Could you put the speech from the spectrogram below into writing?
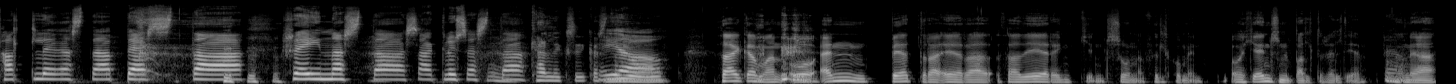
fallegasta, besta, hreinasta, saklausasta. Kærleiksríkast Já, Það er gaman og enn betra er að það er engin svona fullkomin og ekki einu svona baldur held ég. Þannig að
